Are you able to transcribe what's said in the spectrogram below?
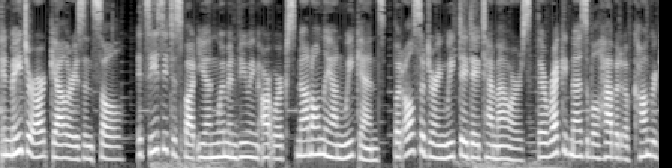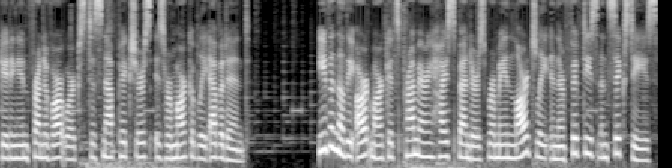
In major art galleries in Seoul, it's easy to spot young women viewing artworks not only on weekends, but also during weekday daytime hours. Their recognizable habit of congregating in front of artworks to snap pictures is remarkably evident. Even though the art market's primary high spenders remain largely in their 50s and 60s,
